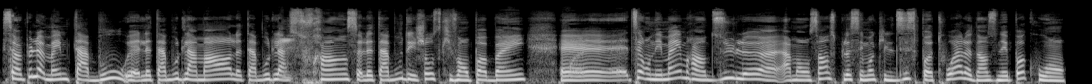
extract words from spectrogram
c'est un peu le même tabou, euh, le tabou de la mort, le tabou de la souffrance, le tabou des choses qui vont pas bien. Euh, tu sais, on est même rendu là, à mon sens. Puis là, c'est moi qui le dis, c'est pas toi, là, dans une époque où on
